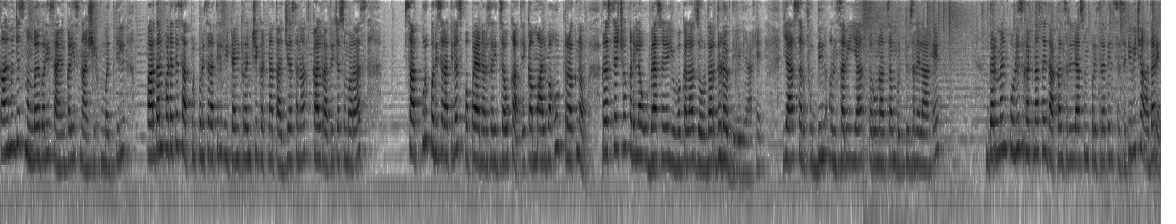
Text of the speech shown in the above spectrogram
काल म्हणजेच मंगळवारी सायंकाळीच नाशिकमधील पारदान फाटा ते सातपूर परिसरातील हिट अँड रनची घटना ताजी असतानाच काल रात्रीच्या सुमारास सातपूर परिसरातीलच पपया नर्सरी चौकात एका मालवाहू ट्रकनं रस्त्याच्या कडेला उभ्या असलेल्या युवकाला जोरदार धडक दिलेली आहे. या सरफुद्दीन अन्सारी या तरुणाचा मृत्यू झालेला आहे. दरम्यान पोलीस घटनास्थळी दाखल झालेले असून परिसरातील सीसीटीव्हीच्या आधारे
